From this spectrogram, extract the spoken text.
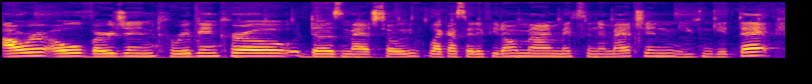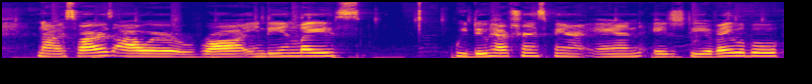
our old virgin Caribbean curl does match. So like I said, if you don't mind mixing and matching, you can get that. Now, as far as our raw Indian lace, we do have transparent and HD available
